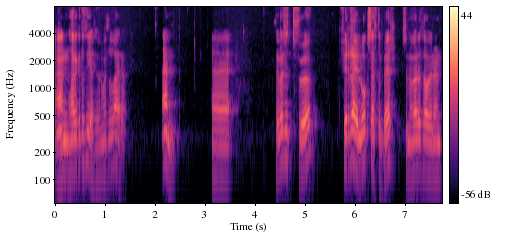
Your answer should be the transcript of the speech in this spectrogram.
en það er ekkert að því að þið verðum alltaf að læra. En uh, þau verður þessi tvö fyrra í lóks eftirber sem er verið þá í raun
